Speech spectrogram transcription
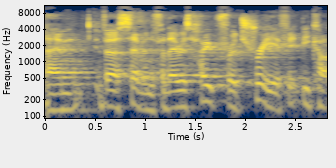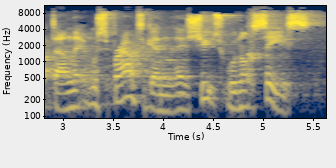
um, verse 7 For there is hope for a tree, if it be cut down, that it will sprout again, and its shoots will not cease.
